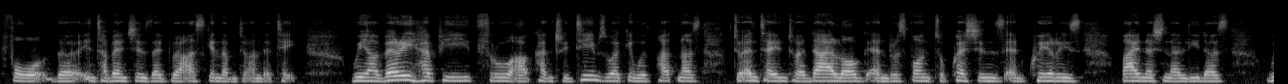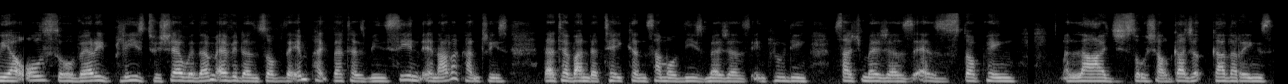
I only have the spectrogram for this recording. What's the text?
for the interventions that we're asking them to undertake. We are very happy through our country teams working with partners to enter into a dialogue and respond to questions and queries by national leaders. We are also very pleased to share with them evidence of the impact that has been seen in other countries that have undertaken some of these measures, including such measures as stopping large social gatherings.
